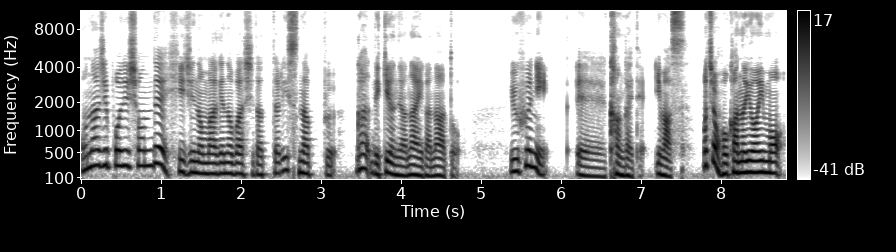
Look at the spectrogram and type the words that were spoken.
同じポジションで肘の曲げ伸ばしだったりスナップができるんではないかなというふうに、えー考えています。もちろん他の要因も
